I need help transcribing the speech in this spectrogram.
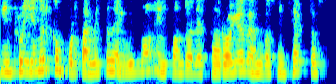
incluyendo el comportamiento del mismo en cuanto al desarrollo de hongos e insectos.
